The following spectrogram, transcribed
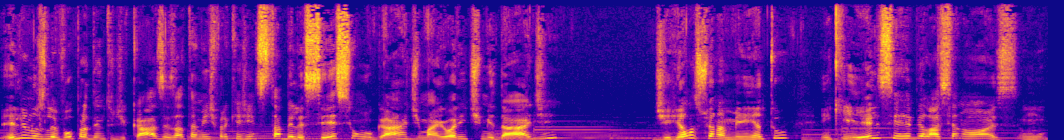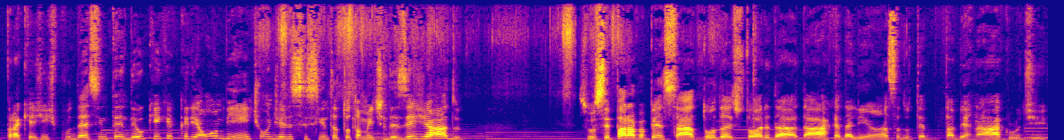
Ele nos levou para dentro de casa exatamente para que a gente estabelecesse um lugar de maior intimidade de relacionamento em que ele se revelasse a nós, um, para que a gente pudesse entender o que é criar um ambiente onde ele se sinta totalmente desejado. Se você parar para pensar toda a história da, da Arca da Aliança, do tabernáculo de,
